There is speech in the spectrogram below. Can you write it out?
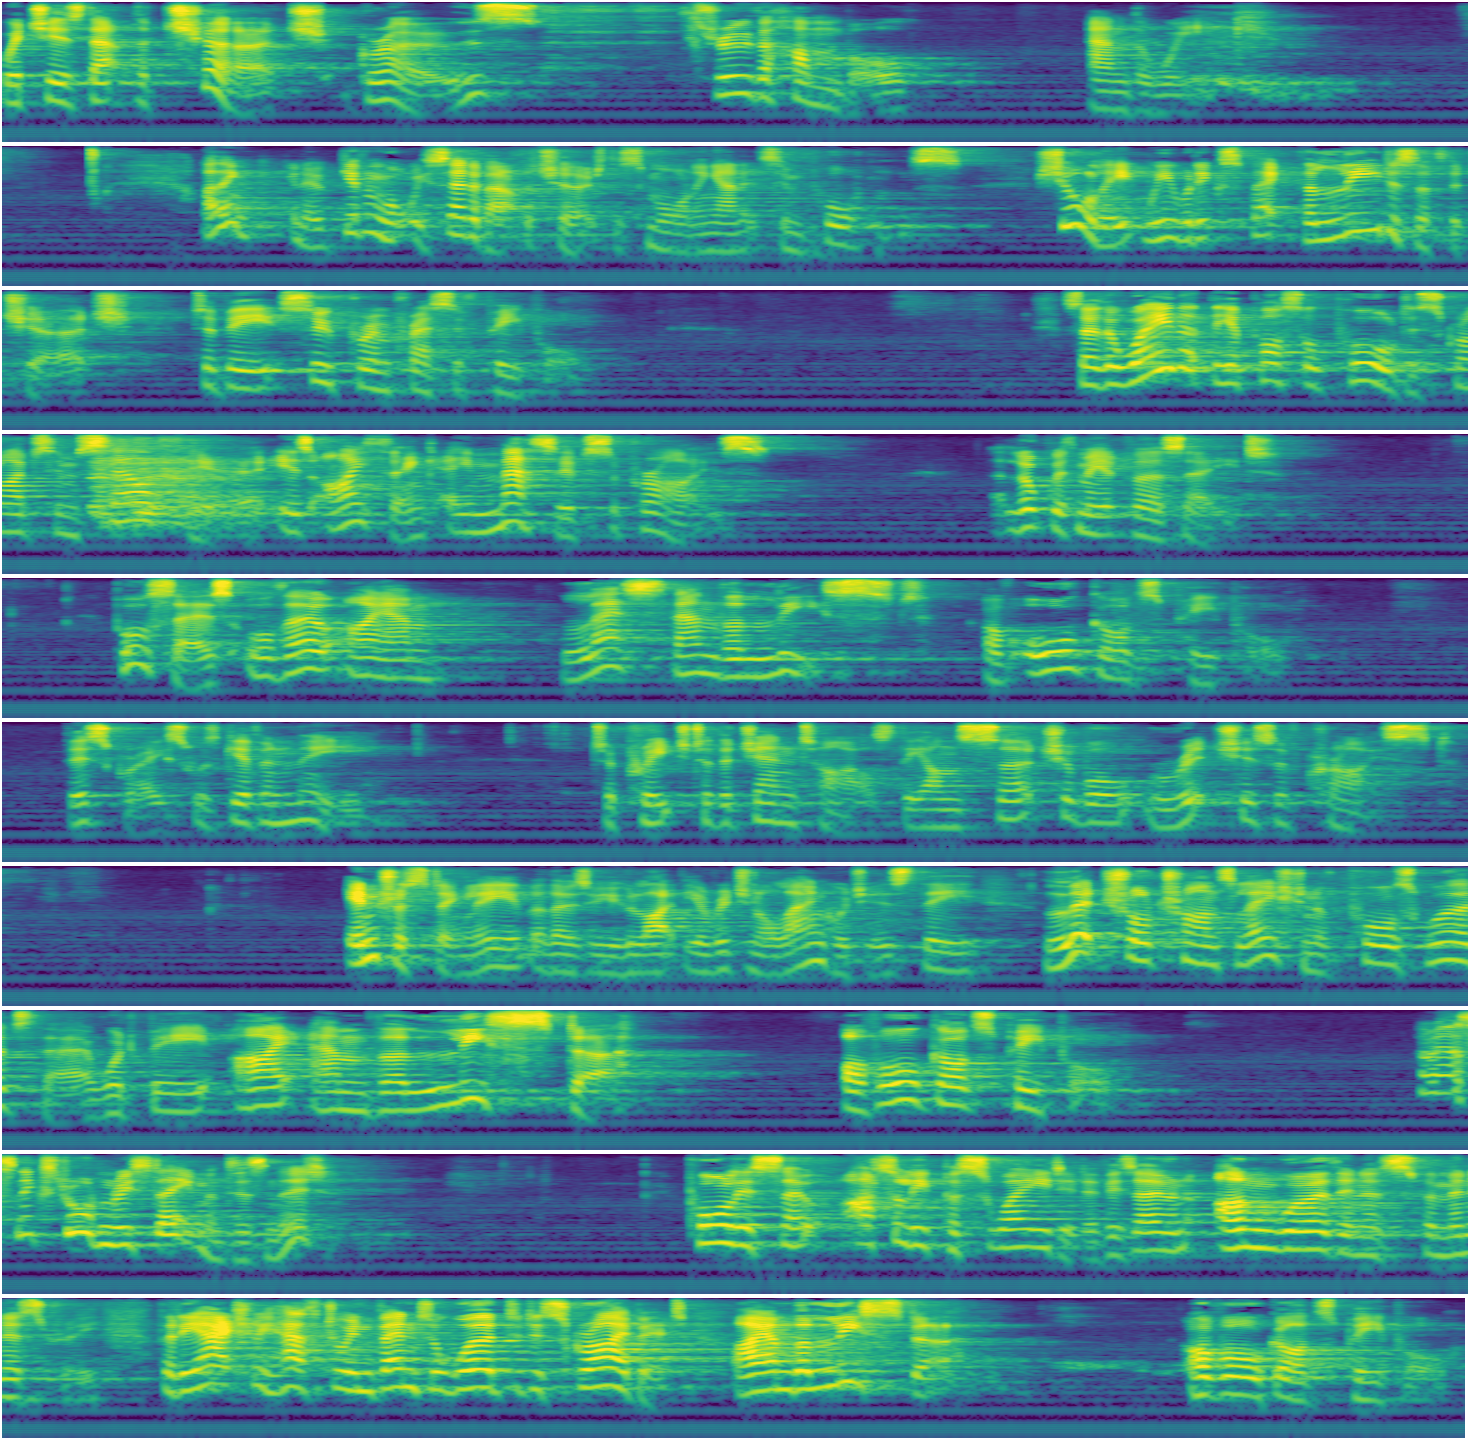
which is that the church grows through the humble and the weak. I think, you know, given what we've said about the church this morning and its importance, surely we would expect the leaders of the church to be super impressive people. So, the way that the Apostle Paul describes himself here is, I think, a massive surprise. Look with me at verse 8. Paul says, Although I am less than the least of all God's people, this grace was given me to preach to the Gentiles the unsearchable riches of Christ. Interestingly, for those of you who like the original languages, the literal translation of Paul's words there would be I am the leaster of all God's people. I mean, that's an extraordinary statement, isn't it? Paul is so utterly persuaded of his own unworthiness for ministry that he actually has to invent a word to describe it. I am the leaster of all God's people.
